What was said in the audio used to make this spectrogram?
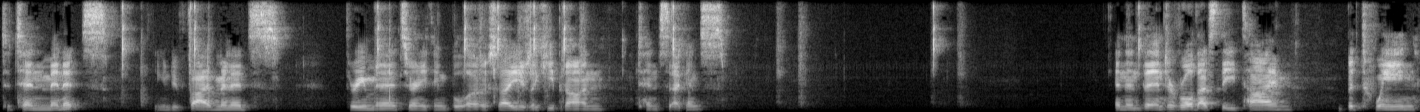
to 10 minutes. You can do 5 minutes, 3 minutes, or anything below. So I usually keep it on 10 seconds. And then the interval, that's the time between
